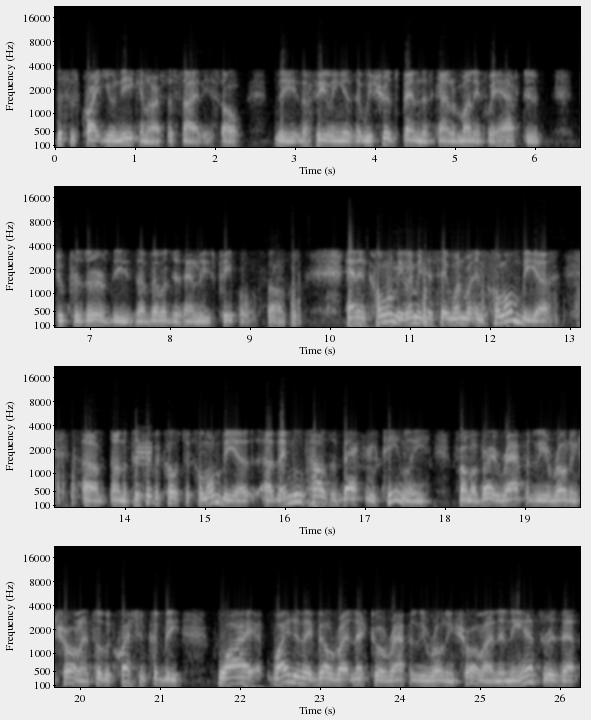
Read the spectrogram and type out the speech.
this is quite unique in our society. So the the feeling is that we should spend this kind of money if we have to to preserve these uh, villages and these people. So, and in Colombia, let me just say one more. In Colombia, uh, on the Pacific coast of Colombia, uh, they move houses back routinely from a very rapidly eroding shoreline. So the question could be, why why do they build right next to a rapidly eroding shoreline? And the answer is that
